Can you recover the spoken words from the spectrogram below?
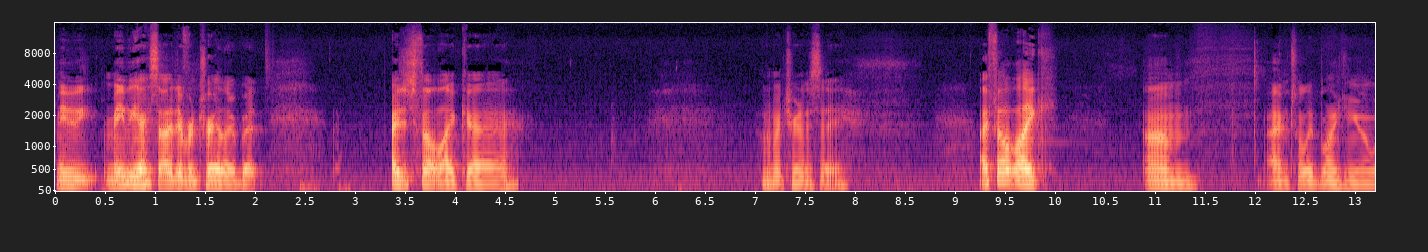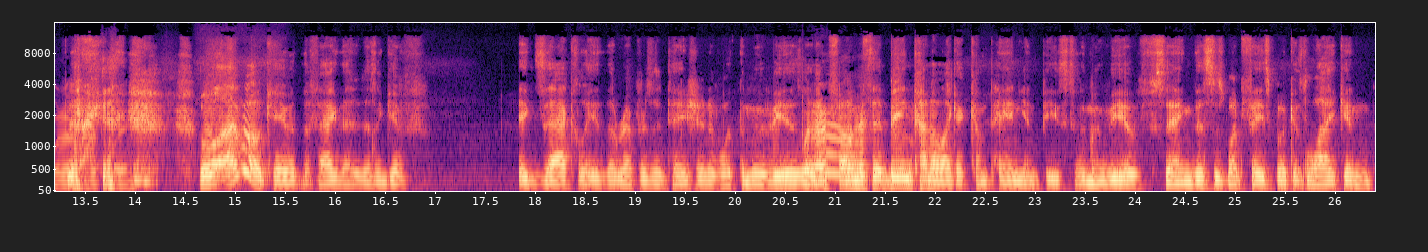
maybe maybe I saw a different trailer, but I just felt like uh, what am I trying to say? I felt like um, I'm totally blanking on what I was say. well, I'm okay with the fact that it doesn't give exactly the representation of what the movie is. I'm fine with it being kind of like a companion piece to the movie of saying this is what Facebook is like and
